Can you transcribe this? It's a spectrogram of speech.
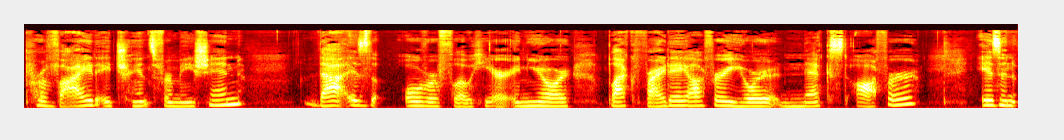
provide a transformation, that is the overflow here. And your Black Friday offer, your next offer, is an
